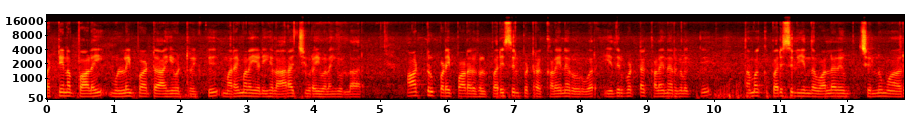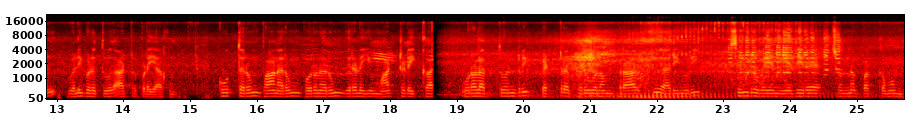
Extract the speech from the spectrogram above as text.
பட்டினப்பாலை முல்லைப்பாட்டு ஆகியவற்றிற்கு மறைமலையடிகள் ஆராய்ச்சி உரை வழங்கியுள்ளார். ஆற்றுப்படை பாடல்கள் பரிசில் பெற்ற கலைஞர் ஒருவர். எதிர்பட்ட கலைஞர்களுக்கு தமக்கு பரிசில் இந்த வள்ளலில் செல்லுமாறு வெளிப்படுத்துவது ஆற்றுப்படையாகும் கூத்தரும் பாணரும் பொருணரும் விரலையும் ஆற்றிடைக்கால் உரளத் தோன்றி பெற்ற பெருவளம் பிரார்த்து அறிகுறி சென்றுபயன் எதிர சொன்ன பக்கமும்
